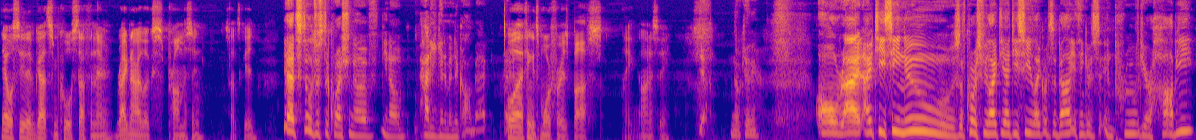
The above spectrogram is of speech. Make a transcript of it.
Yeah, we'll see. They've got some cool stuff in there. Ragnar looks promising, so that's good. Yeah, it's still just a question of you know how do you get him into combat. Well, I think it's more for his buffs. Like honestly, Yeah, No kidding. All right, ITC news. Of course, if you like the ITC, like what it's about, you think it's improved your hobby,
